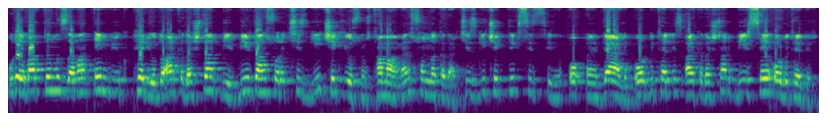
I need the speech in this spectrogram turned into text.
Buraya baktığımız zaman en büyük periyodu arkadaşlar bir. Birden sonra çizgiyi çekiyorsunuz tamamen sonuna kadar. Çizgiyi çektik. Sizin e, değerli orbitaliniz arkadaşlar 1s orbitalidir.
